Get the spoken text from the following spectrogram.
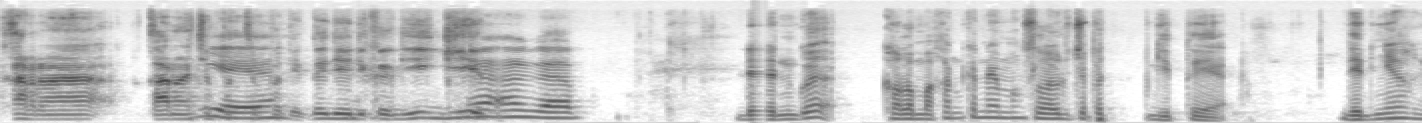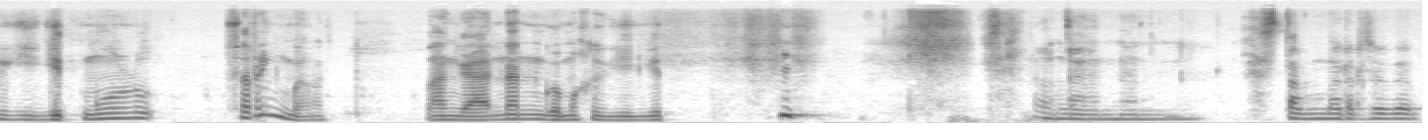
karena karena Iya. cepet-cepet itu jadi kegigit. Ya agak Dan gue kalau makan kan emang selalu cepet gitu ya. Jadinya kegigit mulu. Sering banget. Langganan gue mah kegigit. langganan customer juga.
